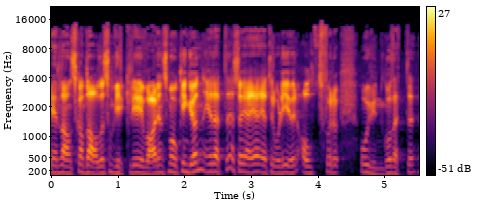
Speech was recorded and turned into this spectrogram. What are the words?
en eller annen skandale som virkelig var en smoking gun i dette, så jeg, jeg tror de gjør alt for å, å unngå dette.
